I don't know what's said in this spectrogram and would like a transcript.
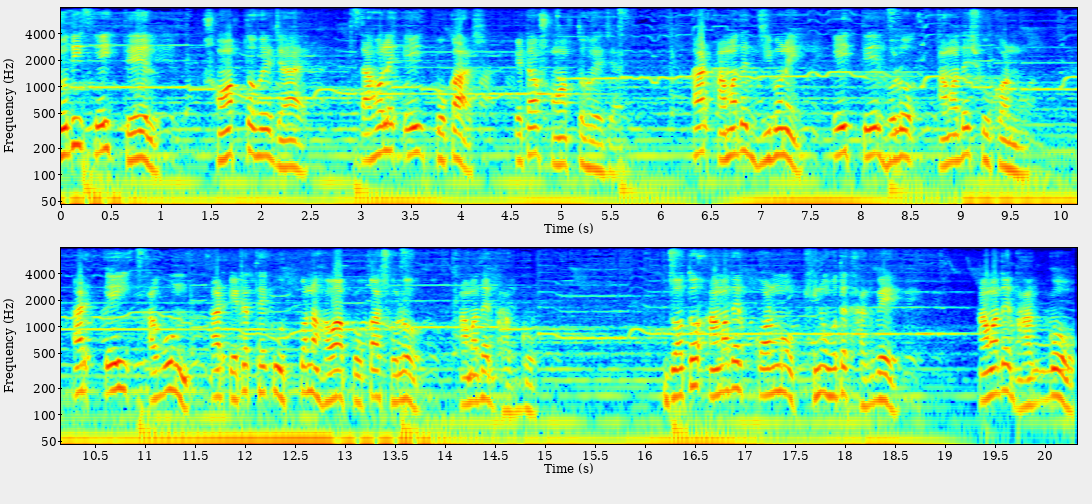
যদি এই তেল সমাপ্ত হয়ে যায়, তাহলে এই প্রকাশ এটাও সমাপ্ত হয়ে যায়। আর আমাদের জীবনে এই তেল হলো আমাদের সুকর্ম। আর এই আগুন আর এটা থেকে উৎপন্ন হওয়া প্রকাশ হলো আমাদের ভাগ্য। যত আমাদের কর্ম ক্ষীণ হতে থাকবে, আমাদের ভাগ্য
